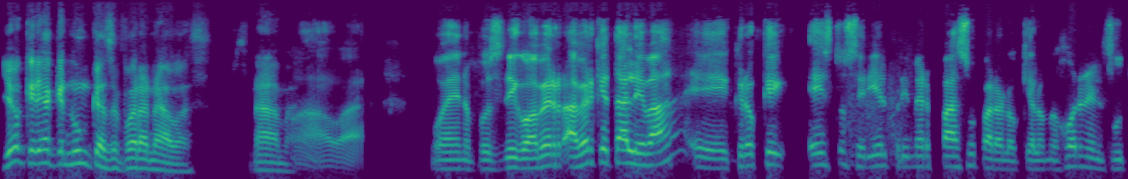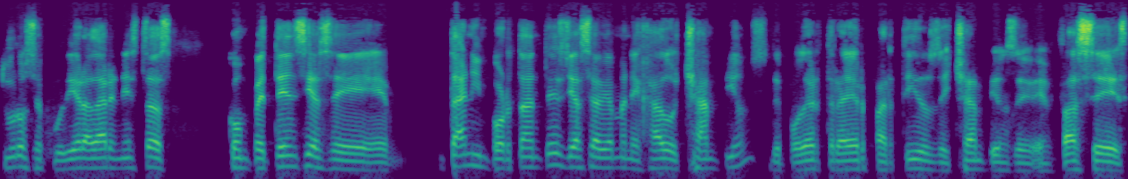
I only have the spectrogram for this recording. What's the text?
Yo quería que nunca se fuera Navas. Nada más. Ah. Bueno, pues digo, a ver, a ver qué tal le va. Eh, creo que esto sería el primer paso para lo que a lo mejor en el futuro se pudiera dar en estas competencias eh, tan importantes. Ya se había manejado Champions, de poder traer partidos de Champions de- en fases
